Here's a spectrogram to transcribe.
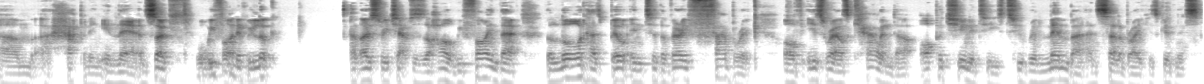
um, uh, happening in there. And so, what we find if we look at those three chapters as a whole, we find that the Lord has built into the very fabric of Israel's calendar opportunities to remember and celebrate his goodness,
